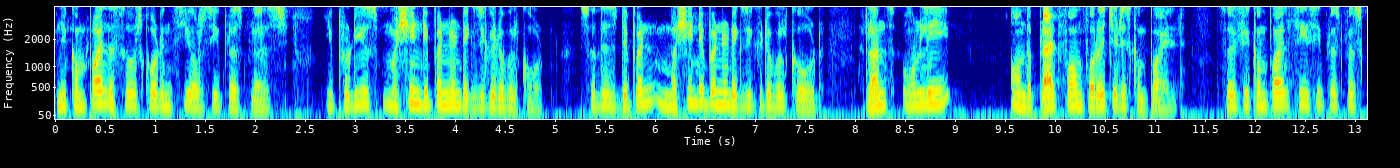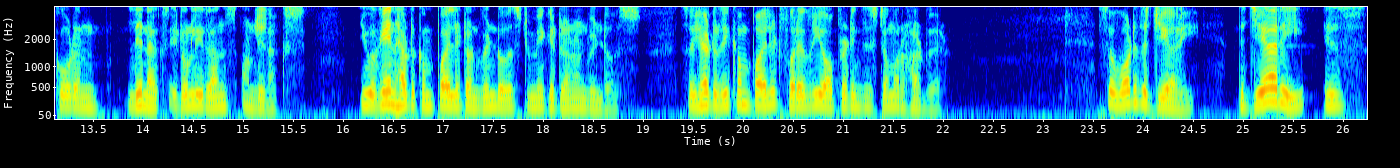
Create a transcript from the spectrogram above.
you compile the source code in C or C++, you produce machine-dependent executable code. So this depend machine-dependent executable code runs only on the platform for which it is compiled. So if you compile C, C++ code on Linux, it only runs on Linux. You again have to compile it on Windows to make it run on Windows. So you have to recompile it for every operating system or hardware. So what is the JRE? The JRE is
